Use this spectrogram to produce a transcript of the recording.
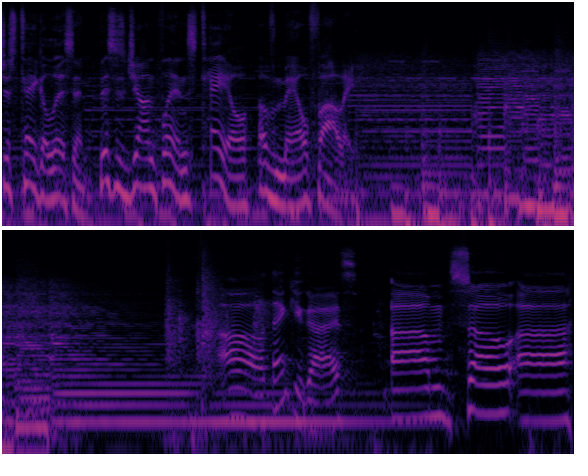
just take a listen. This is John Flynn's tale of male folly. Oh, thank you guys. Um, so, uh,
